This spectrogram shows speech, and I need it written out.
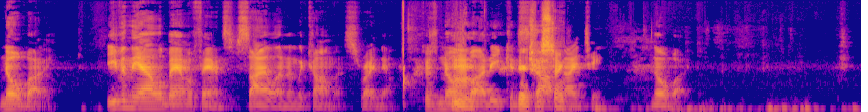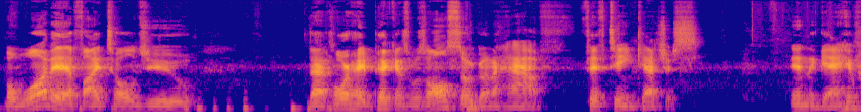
Nobody. Even the Alabama fans silent in the comments right now because hmm. nobody can stop 19. Nobody. But what if I told you that Jorge Pickens was also going to have 15 catches in the game?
